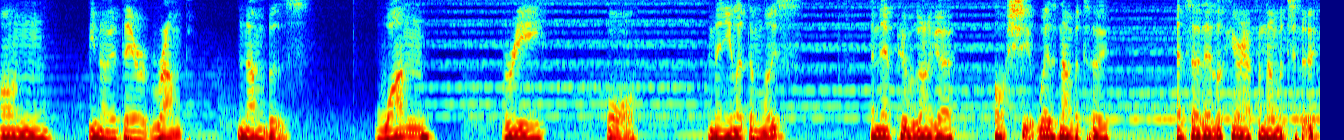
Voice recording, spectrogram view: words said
on you know their rump numbers. One three four. And then you let them loose and then people are gonna go oh shit where's number two? And so they're looking around for number two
